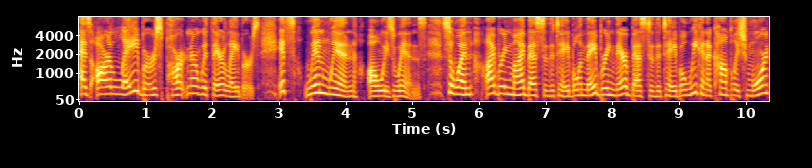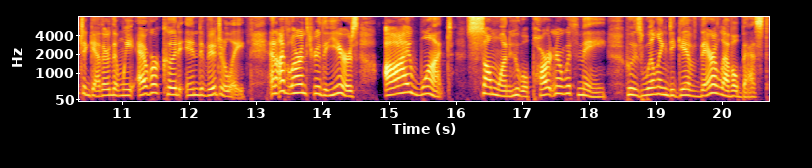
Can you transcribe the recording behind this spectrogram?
as our labors partner with their labors. It's win win always wins. So when I bring my best to the table and they bring their best to the table, we can accomplish more together than we ever could individually. And I've learned through the years, I want someone who will partner with me, who is willing to give their level best,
